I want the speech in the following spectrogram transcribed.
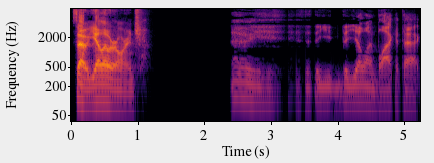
So yellow or orange? Hey, the, the the yellow and black attack.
